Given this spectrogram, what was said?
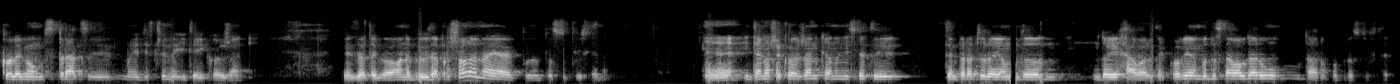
kolegą z pracy mojej dziewczyny i tej koleżanki. Więc dlatego one były zaproszone, no a ja po prostu plus jeden. E, I ta nasza koleżanka, no niestety temperatura ją do, dojechała, że tak powiem, bo dostała udaru, udaru po prostu wtedy.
